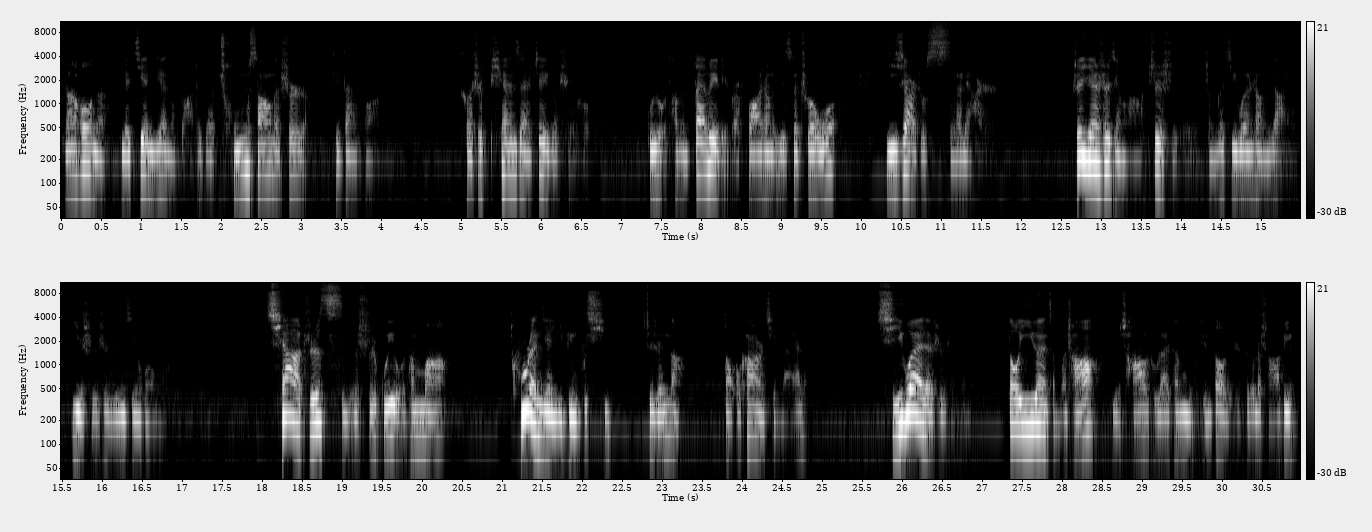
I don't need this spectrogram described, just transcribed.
然后呢，也渐渐的把这个重丧的事儿啊给淡化了。可是偏在这个时候，鬼友他们单位里边发生了一次车祸，一下就死了俩人。这件事情啊，致使整个机关上下呀，一时是人心惶惶。恰值此时，鬼友他妈突然间一病不起，这人呐，倒炕上起不来了。奇怪的是什么呢？到医院怎么查也查不出来他母亲到底是得了啥病。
